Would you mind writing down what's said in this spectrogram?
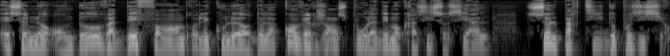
Esseno Ondo va défendre les couleurs de la convergence pour la démocratie sociale, seul parti d'opposition.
